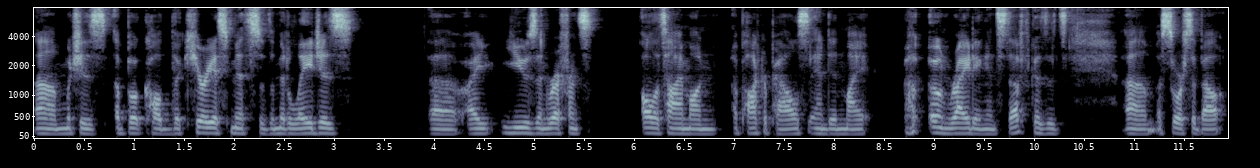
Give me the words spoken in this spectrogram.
um, which is a book called The Curious Myths of the Middle Ages. Uh, I use and reference all the time on Apocrypals and in my own writing and stuff because it's um, a source about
